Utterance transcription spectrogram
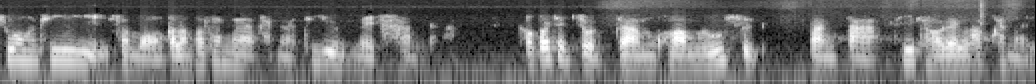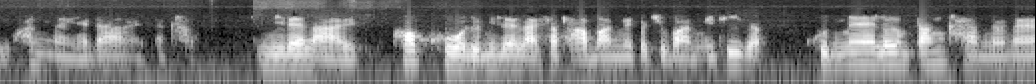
ช่วงที่สมองกำลังพัฒนาขณะที่อยู่ในครรภ์นะครับเขาก็จะจดจำความรู้สึก ต่างๆ ที่เขาได้รับขณะอยู่ข้างในได้นะครับ มีหลาย ๆ ครอบครัวหรือมีหลาย ๆ สถาบันในปัจจุบันนี้ที่แบบคุณแม่เริ่มตั้งครรภ์แล้วนะ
